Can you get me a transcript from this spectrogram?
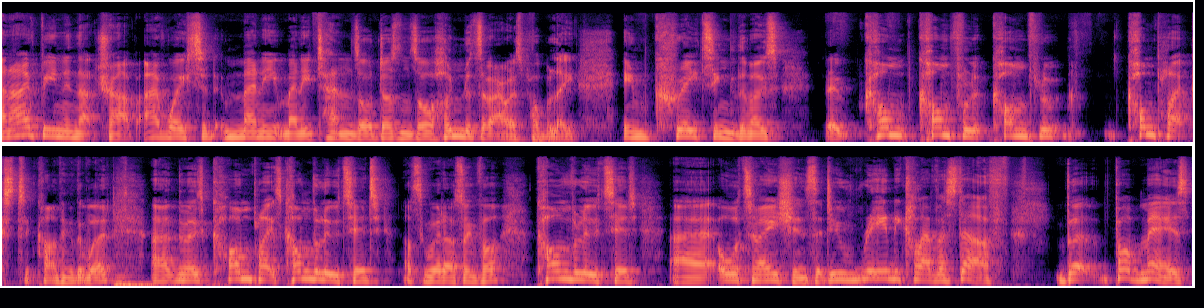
And I've been in that trap. I've wasted many, many tens or dozens or hundreds of hours probably in creating the most com, conflu, conflu, complex, can't think of the word, uh, the most complex, convoluted, that's the word I was looking for, convoluted uh, automations that do really clever stuff. But the problem is,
